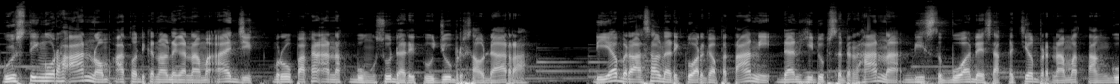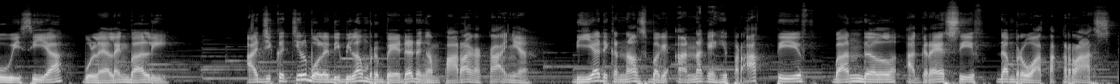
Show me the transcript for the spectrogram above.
Gusti Ngurah Anom atau dikenal dengan nama Ajik merupakan anak bungsu dari tujuh bersaudara. Dia berasal dari keluarga petani dan hidup sederhana di sebuah desa kecil bernama Tanggu Wisia, Buleleng, Bali. Ajik kecil boleh dibilang berbeda dengan para kakaknya. Dia dikenal sebagai anak yang hiperaktif, bandel, agresif, dan berwatak keras.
